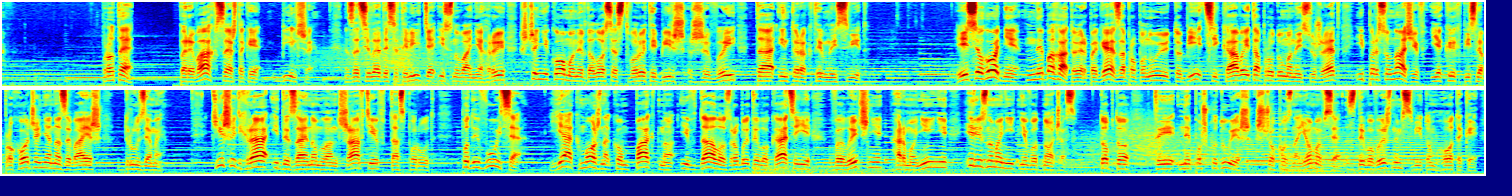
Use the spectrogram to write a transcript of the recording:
Проте переваг все ж таки більше. За ціле десятиліття існування гри ще нікому не вдалося створити більш живий та інтерактивний світ. І сьогодні небагато РПГ запропонують тобі цікавий та продуманий сюжет і персонажів, яких після проходження називаєш друзями. Тішить гра і дизайном ландшафтів та споруд. Подивуйся, як можна компактно і вдало зробити локації величні, гармонійні і різноманітні водночас. Тобто ти не пошкодуєш, що познайомився з дивовижним світом готики.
